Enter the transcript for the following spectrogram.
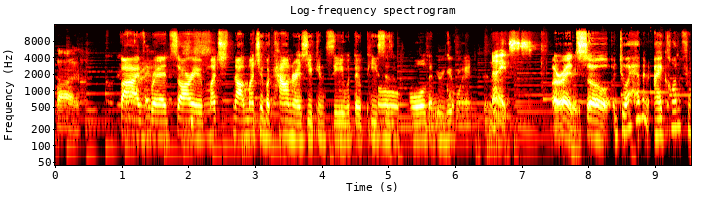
Five. Five Alright. bread. Sorry, much not much of a counter as you can see with the pieces Oh, of gold and you're coin. Nice. All right, Great. so do I have an icon for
